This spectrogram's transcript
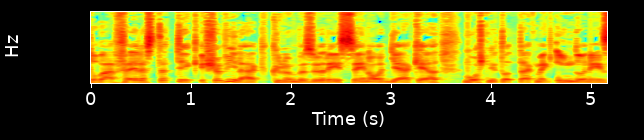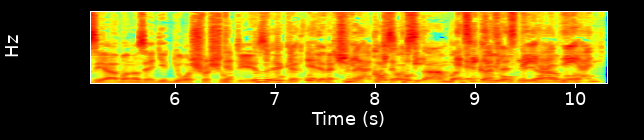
továbbfejlesztették, és a világ különböző részén adják el. Most nyitották meg Indonéziában az egyik gyorsvasúti izéket, ugyanegy Kazasztánban, Ez igaz lesz néhány, néhány,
